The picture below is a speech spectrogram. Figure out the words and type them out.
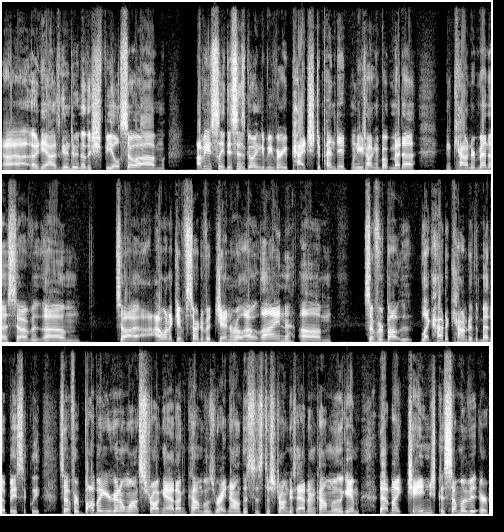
Uh, uh, yeah, I was gonna do another spiel. So, um, obviously, this is going to be very patch dependent when you're talking about meta and counter meta. So, I was, um, so I, I want to give sort of a general outline. Um, so for Bubba, like how to counter the meta, basically. So for Bubba, you're gonna want strong add-on combos. Right now, this is the strongest add-on combo of the game. That might change because some of it, or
